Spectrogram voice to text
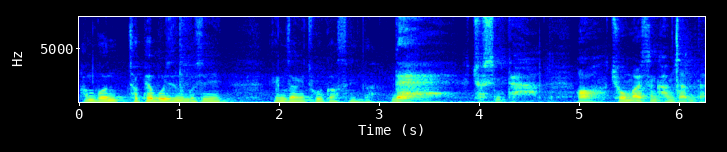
한번 접해 보시는 것이 굉장히 좋을 것 같습니다. 네, 좋습니다. 어, 좋은 말씀 감사합니다.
